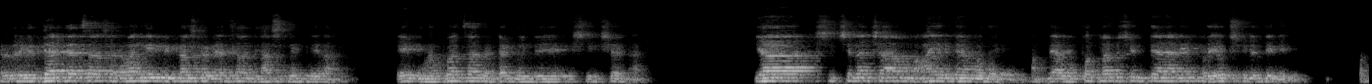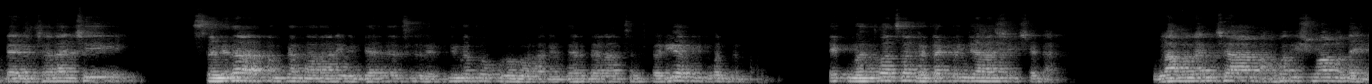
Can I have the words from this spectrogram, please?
खर तर विद्यार्थ्यांचा सर्वांगीण विकास करण्याचा ध्यास घेतलेला एक महत्त्वाचा घटक म्हणजे शिक्षक या शिक्षणाच्या महायज्ञामध्ये आपल्या उपक्रमशीलतेने आणि प्रयोगशीलतेने आपल्या विचाराची संविधा अर्पण करणारा आणि विद्यार्थ्याचं व्यक्तिमत्व पुरवणारा विद्यार्थ्याला करिअर उज्ज्वल करणारा. एक महत्त्वाचा घटक म्हणजे हा शिक्षक आहे. मुला मुलांच्या भावविश्वामध्ये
